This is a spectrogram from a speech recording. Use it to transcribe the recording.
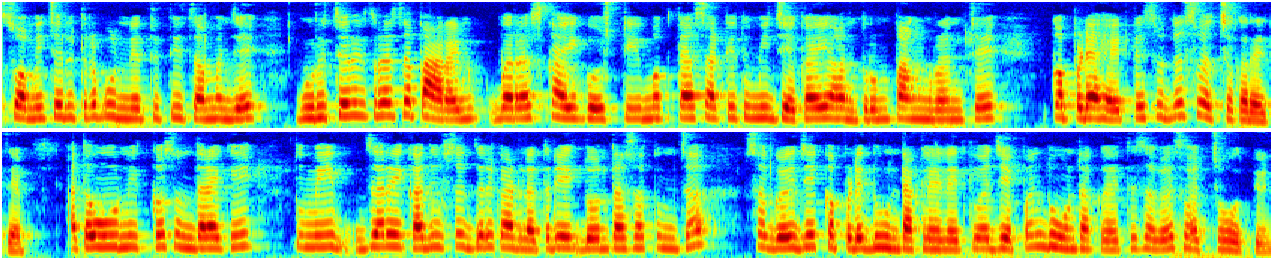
स्वामी चरित्र पुण्यतिथीचा म्हणजे गुरुचरित्राचं पारायण बऱ्याच काही गोष्टी मग त्यासाठी तुम्ही जे काही अंतरुण पांघरुणचे कपडे आहेत ते सुद्धा स्वच्छ करायचे. आता ऊन इतकं सुंदर आहे की तुम्ही जर एका दिवसात जरी काढला तरी एक दोन तासात तुमचं सगळे जे कपडे धुवून टाकलेले आहेत किंवा जे पण धुवून टाकले आहेत ते सगळे स्वच्छ होतील.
